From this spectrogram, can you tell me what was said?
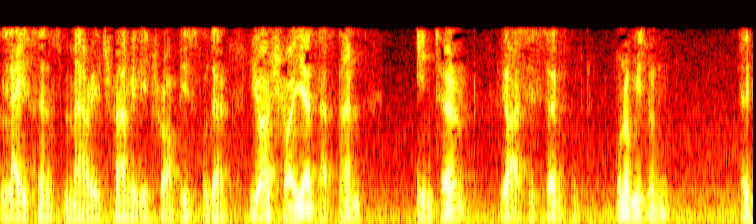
license marriage family therapist بودن یا شاید اصلا اینترن یا اسیستنت بودن اونو می‌دونید؟ یعنی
